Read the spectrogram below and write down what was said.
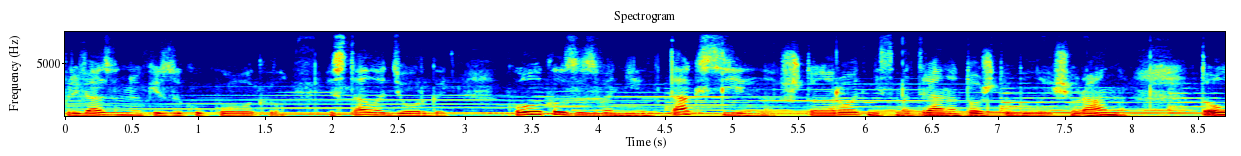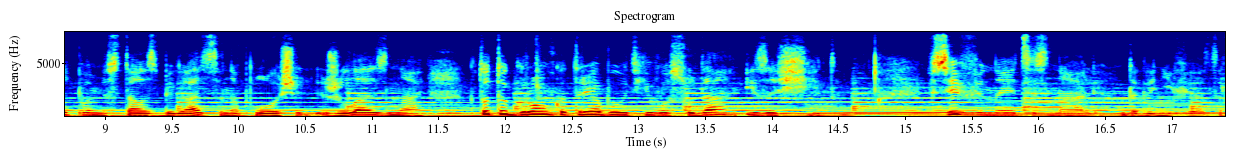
привязанную к языку колокола, и стала дергать. Колокол зазвонил так сильно, что народ, несмотря на то, что было еще рано, толпами стал сбегаться на площадь, желая знать, кто-то громко требует его суда и защиты. Все в Венете знали Догони ветра,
